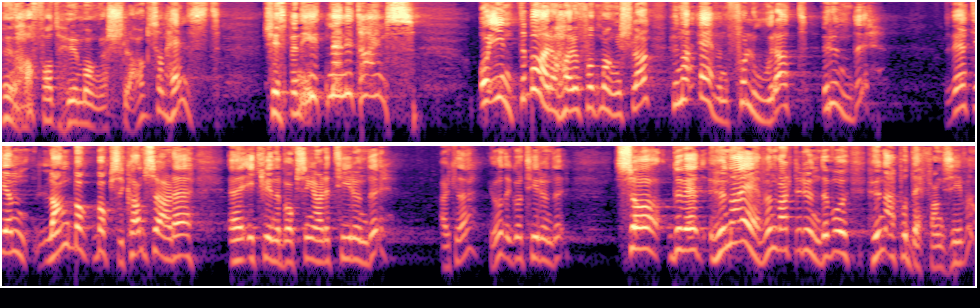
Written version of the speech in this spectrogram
Hun har fått hvor mange slag som helst. She's been hit many times. Og ikke bare har hun fått mange slag, hun har even forlorat runder. Du vet, I en lang boksekamp så er det, eh, i kvinneboksing er det ti runder. Er det ikke det? Jo, det går ti runder. Så du vet, hun har even vært runder hvor hun er på defensiven.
